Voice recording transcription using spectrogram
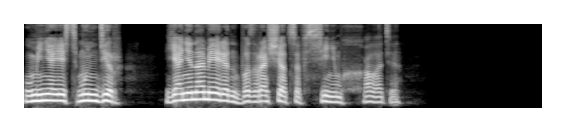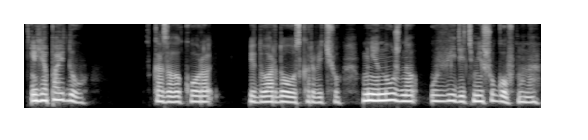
У меня есть мундир. Я не намерен возвращаться в синем халате. «Я пойду», — сказала Кора Эдуарду Оскаровичу. «Мне нужно увидеть Мишу Гофмана.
